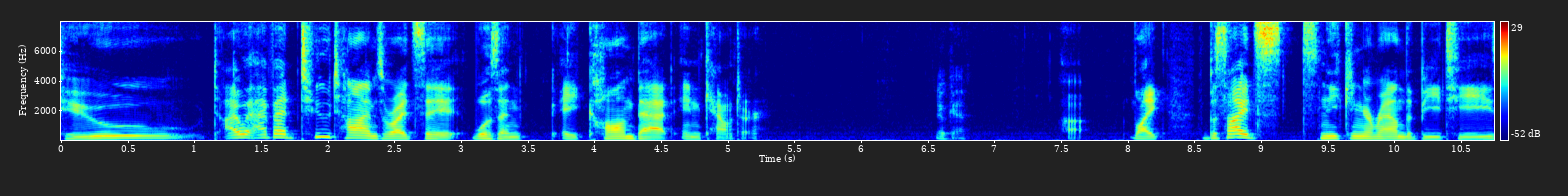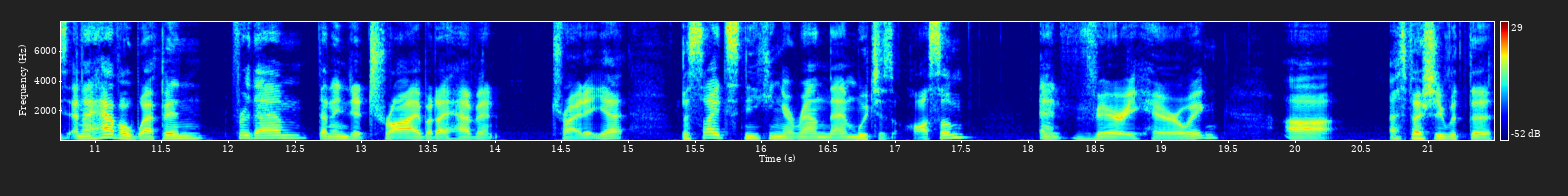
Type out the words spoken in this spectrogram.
two. I, have had two times where I'd say it was an, a combat encounter. Okay. like besides sneaking around the BTs, and I have a weapon for them that I need to try, but I haven't tried it yet. Besides sneaking around them, which is awesome and very harrowing, uh, especially with the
